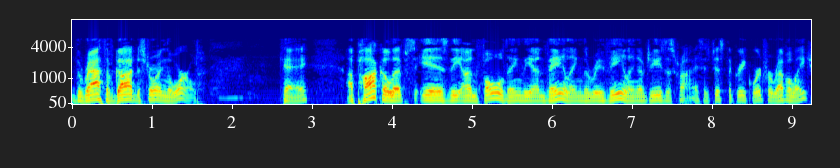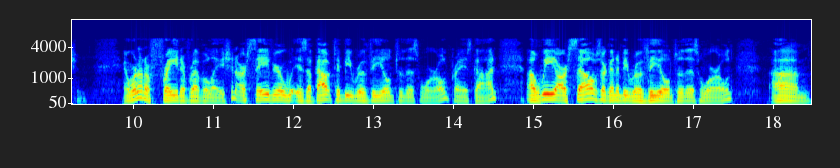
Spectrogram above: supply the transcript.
the wrath of God destroying the world. Okay, apocalypse is the unfolding, the unveiling, the revealing of Jesus Christ. It's just the Greek word for revelation. And we're not afraid of revelation. Our Savior is about to be revealed to this world. Praise God. Uh, we ourselves are going to be revealed to this world. Um,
